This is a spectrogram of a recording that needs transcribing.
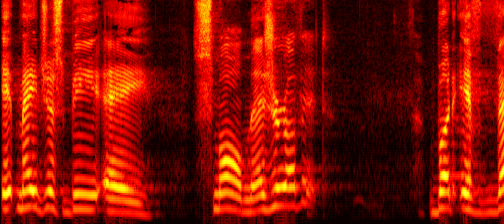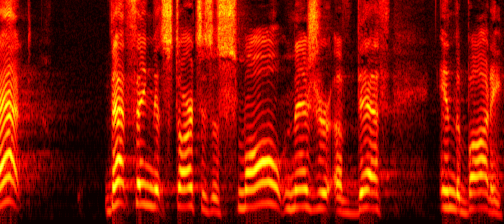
It may just be a small measure of it, but if that, that thing that starts as a small measure of death in the body,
